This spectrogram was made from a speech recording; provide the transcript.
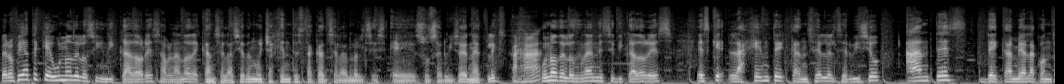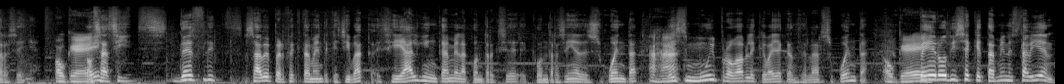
Pero fíjate que uno de los indicadores, hablando de cancelaciones, mucha gente está cancelando el eh, su servicio de Netflix. Ajá. Uno de los grandes indicadores es que la gente cancela el servicio antes de cambiar la contraseña. Ok. O sea, si Netflix sabe perfectamente que si va si alguien cambia la contrase- contraseña de su cuenta, Ajá. es muy probable que vaya a cancelar su cuenta. Ok. Pero dice que también está bien.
